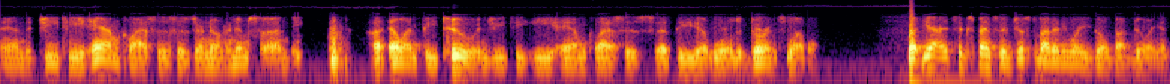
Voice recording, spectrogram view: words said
and the GT AM classes, as they're known in IMSA, and the uh, LMP2 and GTE AM classes at the uh, World Endurance level. But yeah, it's expensive just about any way you go about doing it.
